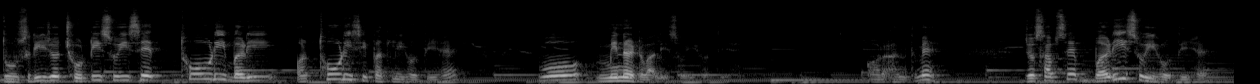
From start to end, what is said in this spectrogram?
दूसरी जो छोटी सुई से थोड़ी बड़ी और थोड़ी सी पतली होती है, वो मिनट वाली सुई होती है। और अंत में, जो सबसे बड़ी सुई होती है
